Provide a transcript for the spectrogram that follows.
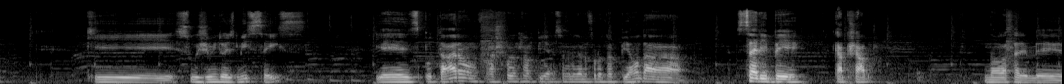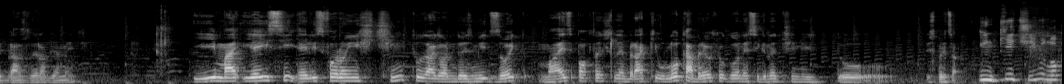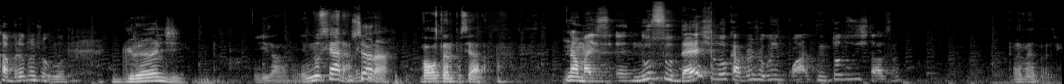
que surgiu em 2006. E aí eles disputaram, acho que foram campeão, se não me engano, foram campeão da Série B Capixaba. Não da Série B brasileira, obviamente. E, e aí sim, eles foram extintos agora em 2018. Mais importante lembrar que o Louco Abreu jogou nesse grande time do Espírito Santo. Em que time o Louco Abreu não jogou? Grande. Exatamente. No Ceará. No né, Ceará. inclusive. Voltando pro Ceará. Não, mas eh, no Sudeste o Louco Abreu jogou em, quatro, em todos os estados, né? É verdade.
